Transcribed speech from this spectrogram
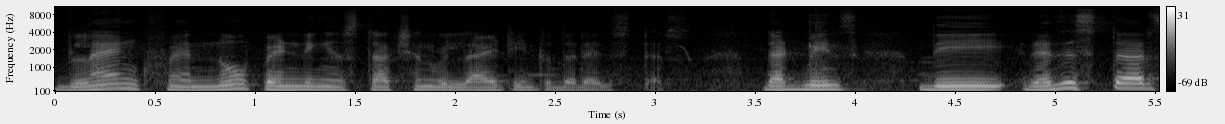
blank when no pending instruction will write into the registers. That means, the registers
